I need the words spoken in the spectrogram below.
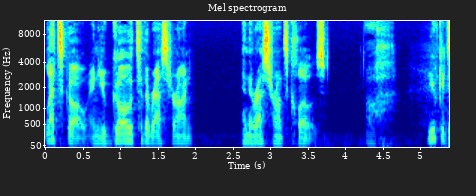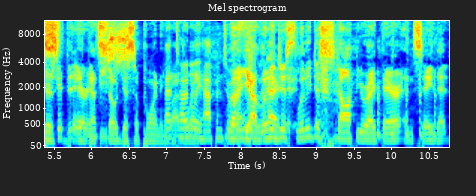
Let's go. And you go to the restaurant, and the restaurant's closed. You could There's sit th- there. that's and be so disappointing. That by the totally way. happened to Let- us Yeah, the other let me just let me just stop you right there and say that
